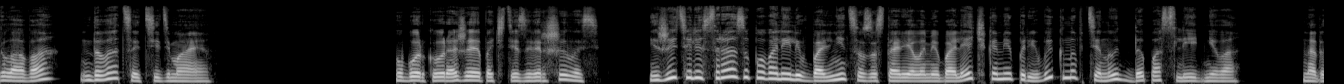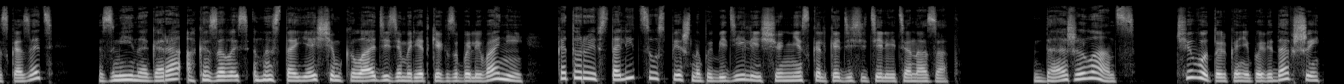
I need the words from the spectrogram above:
Глава 27. Уборка урожая почти завершилась, и жители сразу повалили в больницу застарелыми болячками, привыкнув тянуть до последнего. Надо сказать, Змеиная гора оказалась настоящим кладезем редких заболеваний, которые в столице успешно победили еще несколько десятилетий назад. Даже Ланс, чего только не повидавший,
